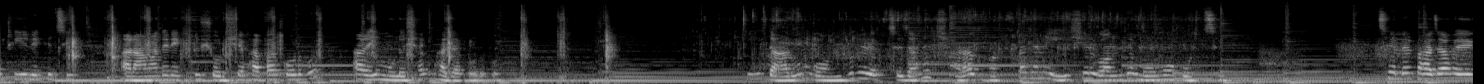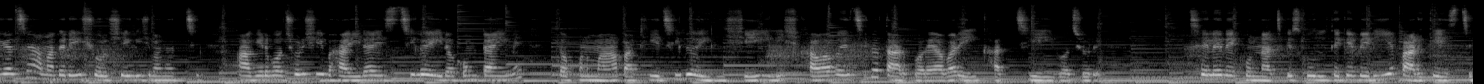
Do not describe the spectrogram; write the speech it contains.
উঠিয়ে রেখেছি। আর আমাদের একটু সর্ষে ভাপা করব আর এই মূলো শাক ভাজা করব। কি দারুণ গন্ধ বেরোচ্ছে জানেন? সারা ঘরটা যেন ইলিশের গন্ধে মোমো করছে। ছেলের ভাজা হয়ে গেছে, আমাদের এই সর্ষে ইলিশ বানাচ্ছি। আগের বছর সেই ভাইরা এসেছিল এইরকম টাইমে তখন মা পাঠিয়েছিল ইলিশ, সেই ইলিশ খাওয়া হয়েছিল, তারপরে আবার এই খাচ্ছি এই বছরে। ছেলে দেখুন না, আজকে স্কুল থেকে বেরিয়ে পার্কে এসছে।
